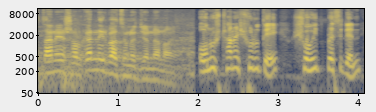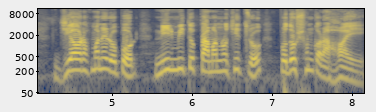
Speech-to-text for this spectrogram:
স্থানীয় সরকার নির্বাচনের জন্য নয়। অনুষ্ঠানের শুরুতে শহীদ প্রেসিডেন্ট জিয়াউর রহমানের ওপর নির্মিত প্রামাণ্যচিত্র প্রদর্শন করা হয়।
